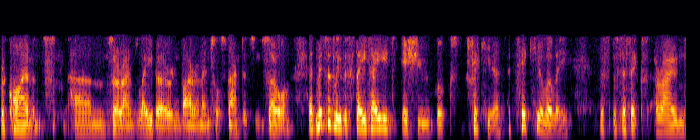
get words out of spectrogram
requirements, um, so around labour, environmental standards, and so on. Admittedly, the state aid issue looks trickier, particularly the specifics around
